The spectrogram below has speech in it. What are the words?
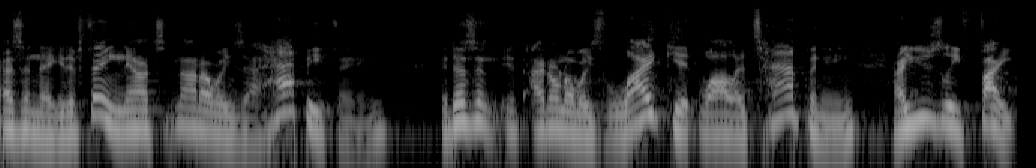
as a negative thing. Now, it's not always a happy thing. It doesn't, it, I don't always like it while it's happening. I usually fight,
